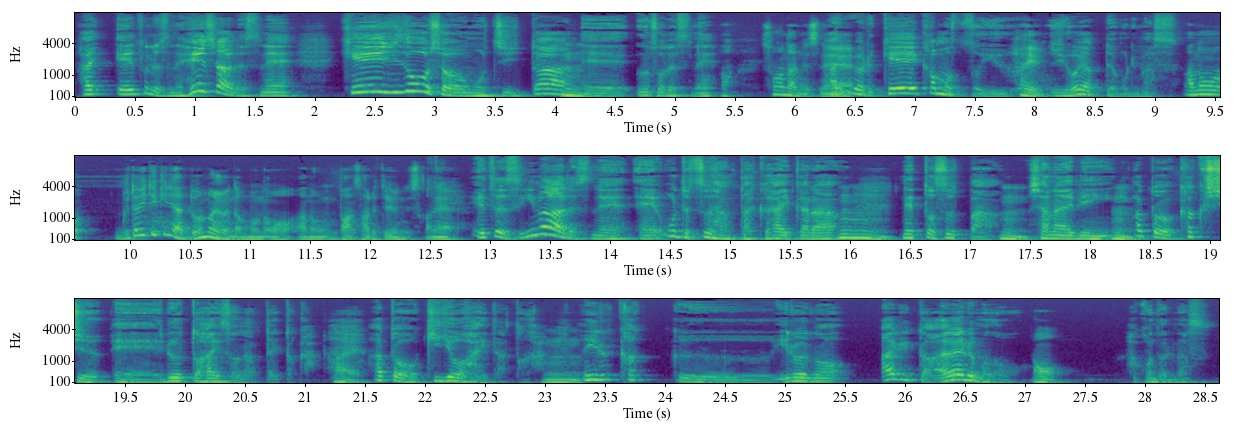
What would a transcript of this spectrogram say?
はい。えーとですね、弊社はですね、軽自動車を用いた、うんえー運送ですね。あ、そうなんですね。はい。いわゆる軽貨物というはい事業をやっております。あの、具体的にはどのようなものを、あの、運搬されているんですかね？えーとですね、今はですね、えー大手通販宅配から、うんうん。ネットスーパー、うん車内便、うんあと各種、えールート配送だったりとか、はい。あと企業配だとか、うんいろ各色のありとあらゆるものをお運んでおります。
